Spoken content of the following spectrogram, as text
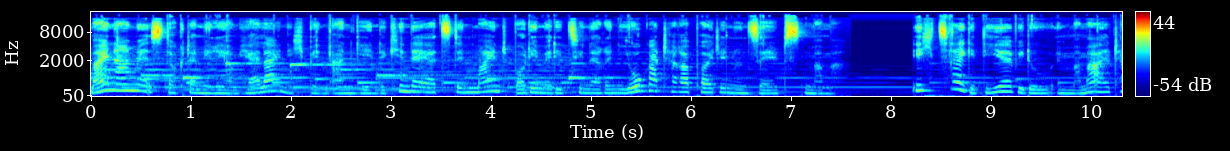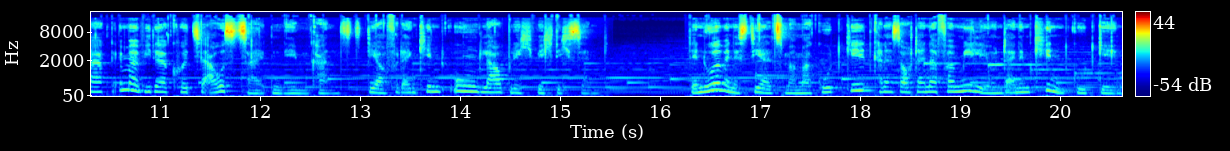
Mein Name ist Dr. Miriam Herrlein. Ich bin angehende Kinderärztin, Mind-Body-Medizinerin, Yogatherapeutin und selbst Mama. Ich zeige dir, wie du im Mama-Alltag immer wieder kurze Auszeiten nehmen kannst, die auch für dein Kind unglaublich wichtig sind. Denn nur wenn es dir als Mama gut geht, kann es auch deiner Familie und deinem Kind gut gehen,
